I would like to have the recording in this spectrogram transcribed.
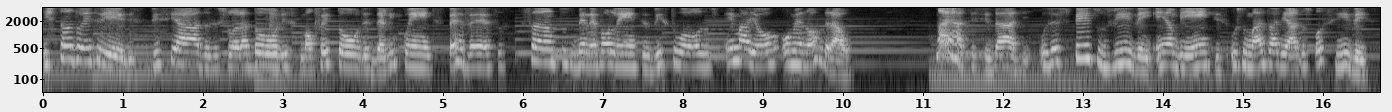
estando entre eles viciados, exploradores, malfeitores, delinquentes, perversos, santos, benevolentes, virtuosos, em maior ou menor grau. Na erraticidade, os espíritos vivem em ambientes os mais variados possíveis,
